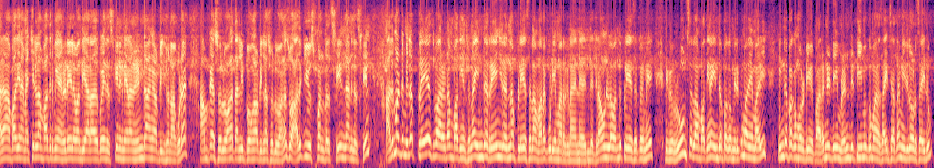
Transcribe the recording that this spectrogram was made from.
அதான் பார்த்தீங்கன்னா மேட்ச்லாம் பார்த்துருப்பீங்க. இடையில வந்து யாராவது போய் இந்த ஸ்க்ரீனுக்கு நேராக நின்றாங்க அப்படின்னு சொன்னால் கூட அம்பையர் சொல்லுவாங்க தள்ளி போங்க அப்படின்லாம் சொல்லுவாங்க. ஸோ அதுக்கு யூஸ் பண்ணுற ஸ்க்ரீன் தான் இந்த ஸ்க்ரீன் அது மட்டும் இல்லை பிளேயர்ஸ் வர இடம் பார்த்தீங்கன்னு சொன்னால் இந்த ரேஞ்சில் இருந்தால் பிளேயர்ஸ் எல்லாம் வரக்கூடிய மாதிரி இருக்குண்ணா இந்த இந்த கிரவுண்டில் வந்து பிளேயர்ஸ் எப்பவுமே இருக்கிற ரூம்ஸ் எல்லாம் பார்த்தீங்கன்னா இந்த பக்கம் இருக்கும். அதே மாதிரி இந்த பக்கம் ஒரு டீம் இப்போ ரெண்டு டீம் ரெண்டு டீமுக்கும் சைட் தான் இதில் ஒரு சைடும்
